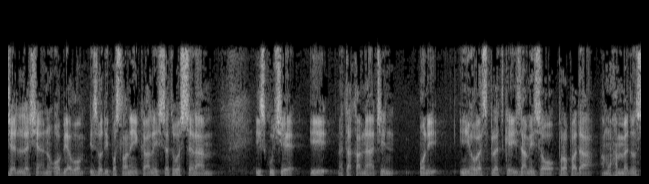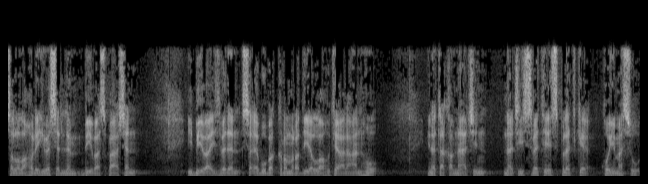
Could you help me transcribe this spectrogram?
jelle še'nu objavom izvodi poslanika alaihi salatu wasalam iz kuće i na takav način oni i njihove spletke i zamisao propada a Muhammedun sallallahu alaihi ve biva spašen i biva izveden sa Ebu Bakrom radijallahu ta'ala anhu i na takav način znači sve te spletke kojima su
